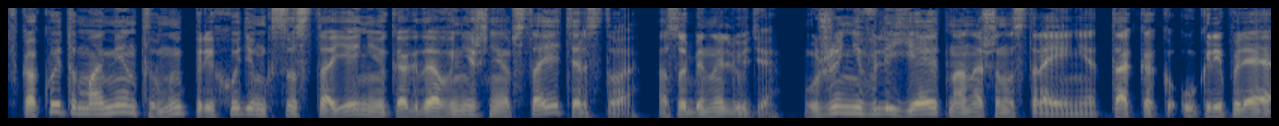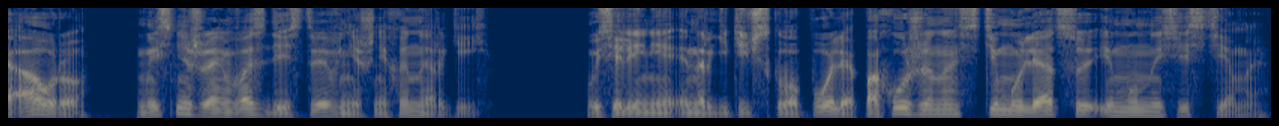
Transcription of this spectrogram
В какой-то момент мы приходим к состоянию, когда внешние обстоятельства, особенно люди, уже не влияют на наше настроение, так как, укрепляя ауру, мы снижаем воздействие внешних энергий. Усиление энергетического поля похоже на стимуляцию иммунной системы.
